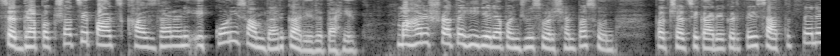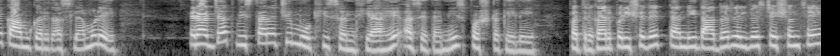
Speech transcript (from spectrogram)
सध्या पक्षाचे पाच खासदार आणि एकोणीस आमदार कार्यरत आहेत. महाराष्ट्रातही गेल्या पंचवीस वर्षांपासून पक्षाचे कार्यकर्ते सातत्याने काम करत असल्यामुळे राज्यात विस्ताराची मोठी संधी आहे असे त्यांनी स्पष्ट केले. पत्रकार परिषदेत त्यांनी दादर रेल्वे स्टेशनचे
